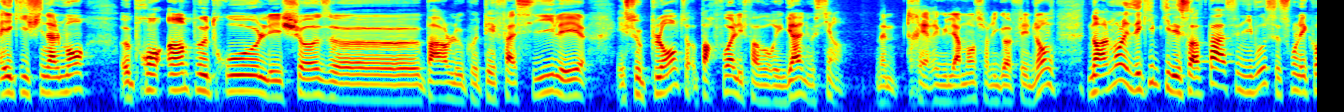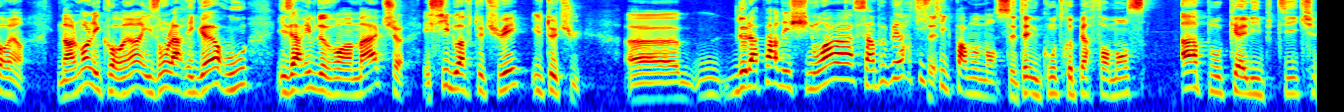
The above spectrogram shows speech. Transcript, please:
et qui finalement prend un peu trop les choses euh, par le côté facile et, et se plante. Parfois, les favoris gagnent aussi, hein, même très régulièrement sur League of Legends. Normalement, les équipes qui ne déçoivent pas à ce niveau, ce sont les Coréens. Normalement, les Coréens, ils ont la rigueur où ils arrivent devant un match et s'ils doivent te tuer, ils te tuent. Euh, de la part des Chinois, c'est un peu plus artistique par moment. C'était une contre-performance apocalyptique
